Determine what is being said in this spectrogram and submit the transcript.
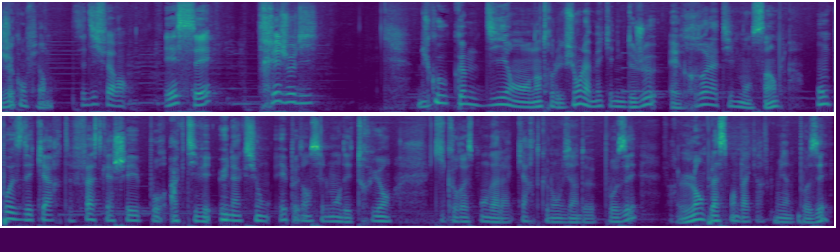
Je confirme. c'est différent. Et c'est très joli. Du coup, comme dit en introduction, la mécanique de jeu est relativement simple. On pose des cartes face cachée pour activer une action et potentiellement des truands qui correspondent à la carte que l'on vient de poser, enfin, l'emplacement de la carte qu'on vient de poser.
